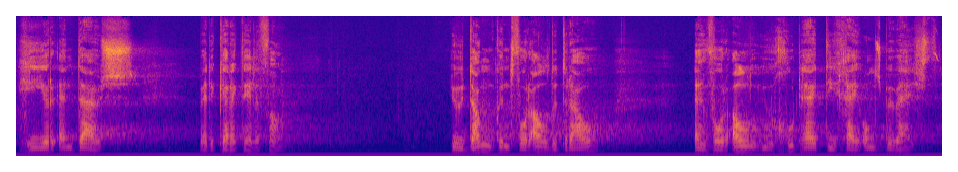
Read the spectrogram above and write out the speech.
Hier en thuis bij de kerktelefoon. U dankend voor al de trouw en voor al uw goedheid die gij ons bewijst.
